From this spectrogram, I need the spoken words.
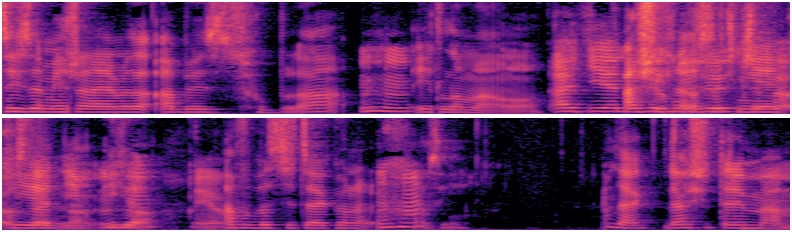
jsi zaměřená jenom na to, aby zhubla, Mhm. jídla málo. A ti jen, A všechno ostatní je ti jedno. ostatním. Jo. Jo. A vůbec si to jako Mhm. nedochází. Tak, další tady mám.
